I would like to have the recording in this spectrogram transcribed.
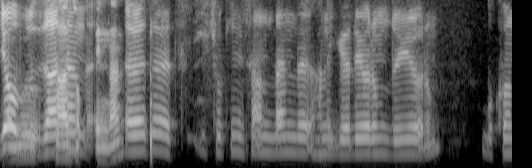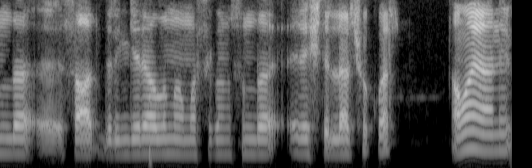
Yo bu zaten evet evet birçok insan ben de hani görüyorum duyuyorum bu konuda e, saatlerin geri alınmaması konusunda eleştiriler çok var ama yani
